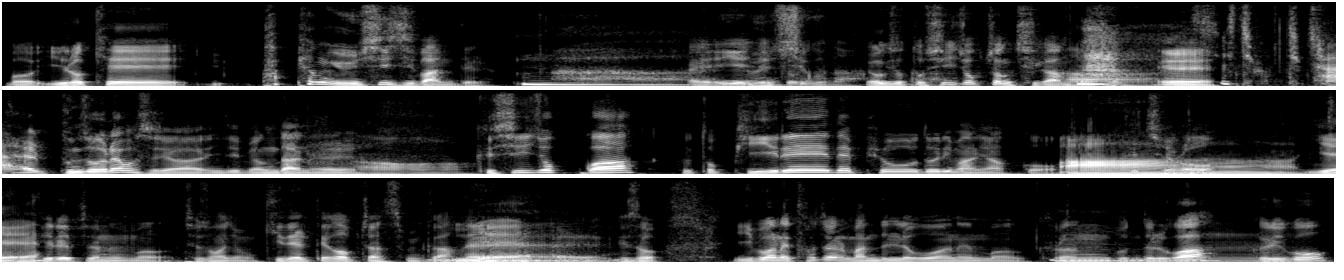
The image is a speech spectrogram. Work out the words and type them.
뭐 이렇게 파평 윤씨 집안들 음. 아, 예, 이게 윤씨구나. 여기서 또 시족 정치가 아. 한번 예. 시적적. 잘 분석을 해봤어요 제가 이제 명단을 아. 그 시족과 그또 비례 대표들이 많이 왔고 아, 대체로 예. 비례 대표는 뭐 죄송하지만 기댈 데가 없지 않습니까? 네. 예, 그래서 이번에 터전을 만들려고 하는 뭐 그런 음. 분들과 음. 그리고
